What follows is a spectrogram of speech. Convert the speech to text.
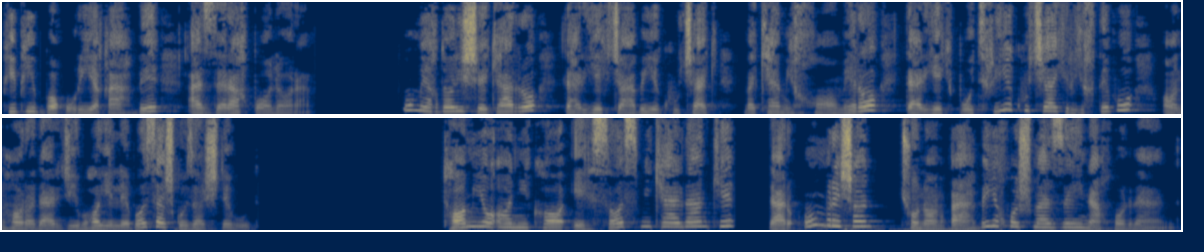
پیپی با قوری قهوه از درخت بالا رفت. او مقداری شکر را در یک جعبه کوچک و کمی خامه را در یک بطری کوچک ریخته و آنها را در جیبهای لباسش گذاشته بود. تامی و آنیکا احساس می کردند که در عمرشان چنان قهوه خوشمزهی نخوردند.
